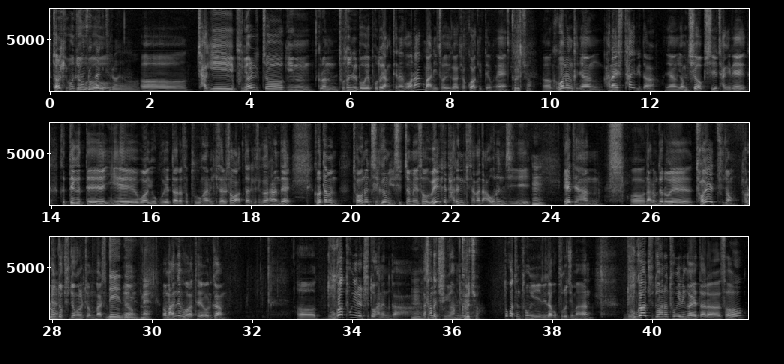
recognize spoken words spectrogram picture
저는 그런 기본적으로 생각이 들어요. 어 자기 분열적인 그런 조선일보의 보도 양태는 워낙 많이 저희가 겪어왔기 때문에 그렇죠. 어 그거는 그냥 하나의 스타일이다. 그냥 염치 없이 자기네 그때 그때의 이해와 요구에 따라서 부응하는 기사를 써왔다 이렇게 생각을 하는데 그렇다면 저는 지금 이 시점에서 왜 이렇게 다른 기사가 나오는지 음. 에 대한 어, 나름대로의 저의 추정, 결론적 추정을 좀 말씀드리면 네, 네. 어, 맞는 것 같아요. 그러니까 어, 누가 통일을 주도하는가가 음. 상당히 중요합니다. 그렇죠. 똑같은 통일이라고 부르지만 누가 주도하는 통일인가에 따라서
